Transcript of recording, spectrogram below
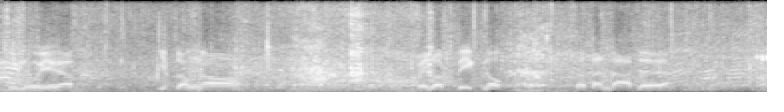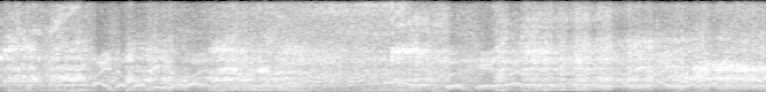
พี่หมุยครับ ยี่สิบสองนอ เป็นรถปีกนกสแตนดาร์ดเลย ใส่ดับบอดี้เข้าไป เครื่องเคแปดเป็นน้ำน้ำที่ไหนหมด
